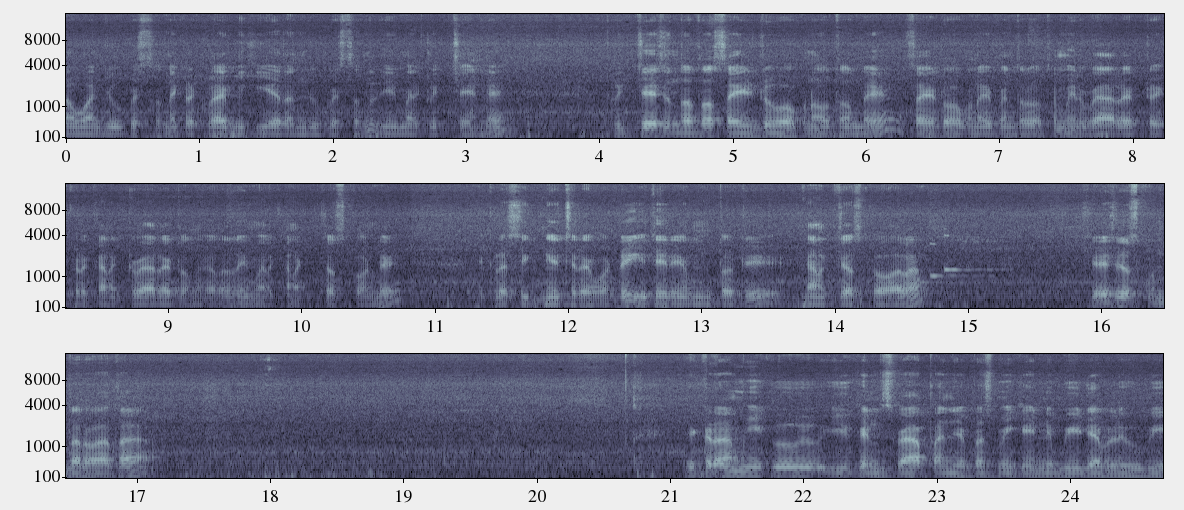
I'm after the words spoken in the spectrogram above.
నవ్వు అని చూపిస్తుంది. ఇక్కడ క్లైమ్ హియర్ అని చూపిస్తుంది. దీని మీద క్లిక్ చేయండి. క్లిక్ చేసిన తర్వాత సైట్ ఓపెన్ అవుతుంది. సైట్ ఓపెన్ అయిపోయిన తర్వాత మీరు వ్యాలెట్ ఇక్కడ కనెక్ట్ వ్యాలెట్ ఉంది కదా దీని మీద కనెక్ట్ చేసుకోండి. ఇక్కడ సిగ్నేచర్ ఇవ్వండి. ఇథేరియం తోటి కనెక్ట్ చేసుకోవాలా? చేసేసుకున్న తర్వాత ఇక్కడ మీకు యూ కెన్ స్వాప్ అని చెప్పేసి మీకు ఎన్ని బీడబ్ల్యూబీ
